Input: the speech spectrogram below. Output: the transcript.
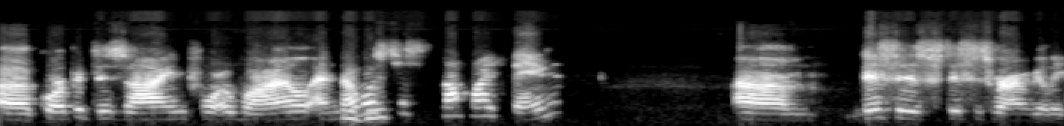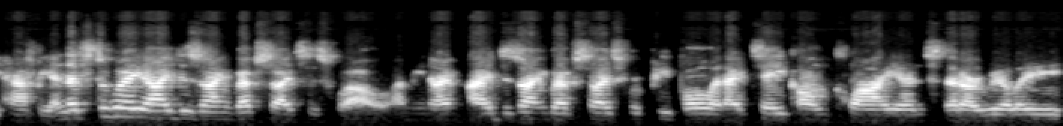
uh, corporate design for a while, and that was just not my thing. Um, this is this is where I'm really happy, and that's the way I design websites as well. I mean, I, I design websites for people, and I take on clients that are really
